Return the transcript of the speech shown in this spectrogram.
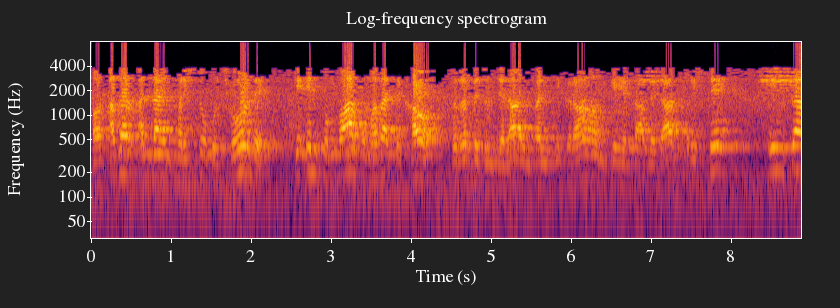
اور اگر اللہ ان فرشتوں کو چھوڑ دے کہ ان کفار کو مزہ سکھاؤ تو رب الجلال بل اکرام کے یہ تابے دار فرشتے ان کا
